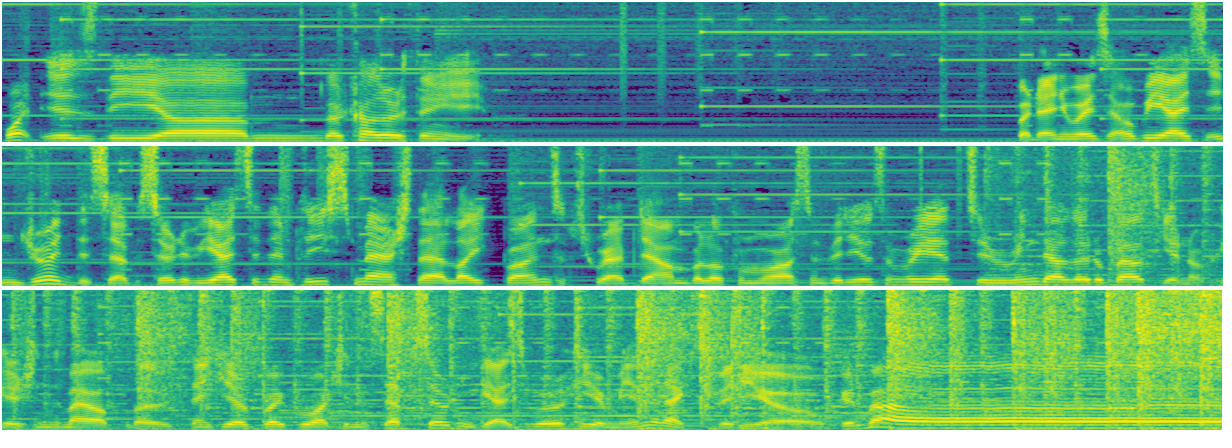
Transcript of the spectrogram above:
what is the um the color thingy? But anyways, I hope you guys enjoyed this episode. If you guys did, then please smash that like button, subscribe down below for more awesome videos, don't forget to ring that little bell to get notifications of my uploads. Thank you everybody for watching this episode, and you guys will hear me in the next video. Goodbye!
